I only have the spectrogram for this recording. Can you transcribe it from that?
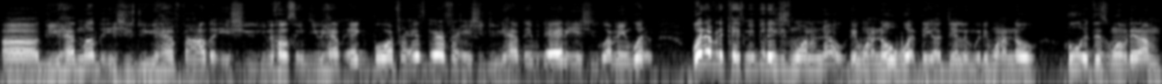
uh, do you have mother issues? Do you have father issues? You know what I'm saying? Do you have ex-boyfriend, ex-girlfriend issues? Do you have baby daddy issues? I mean, what, whatever the case may be, they just want to know. They want to know what they are dealing with. They want to know who is this woman that I'm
